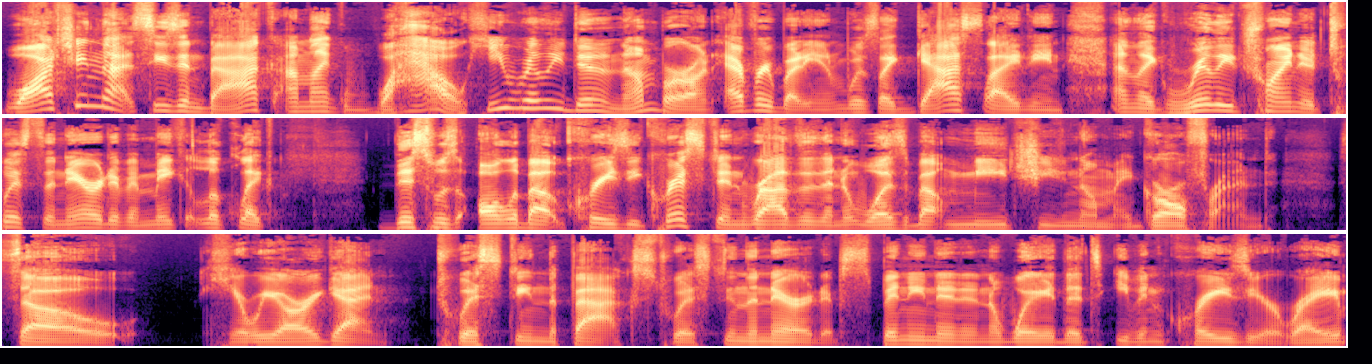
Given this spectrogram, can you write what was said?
Watching that season back, I'm like, wow, he really did a number on everybody and was like gaslighting and like really trying to twist the narrative and make it look like this was all about crazy Kristen rather than it was about me cheating on my girlfriend. So here we are again, twisting the facts, twisting the narrative, spinning it in a way that's even crazier, right?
